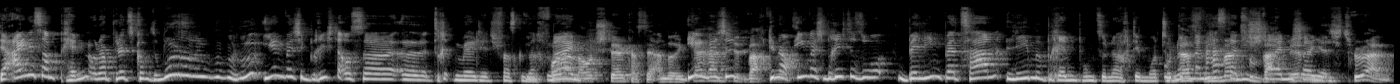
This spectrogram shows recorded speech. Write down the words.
Der eine ist am Pennen und dann plötzlich kommt so irgendwelche Berichte aus der äh, dritten Welt, hätte ich fast gesagt. In Nein. Lautstärke, dass der andere garantiert wach Genau, irgendwelche Berichte so Berlin-Berzahn, Lehme Brennpunkt, so nach dem Motto. Und, ne? und dann hast du die Schreine nicht hören.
